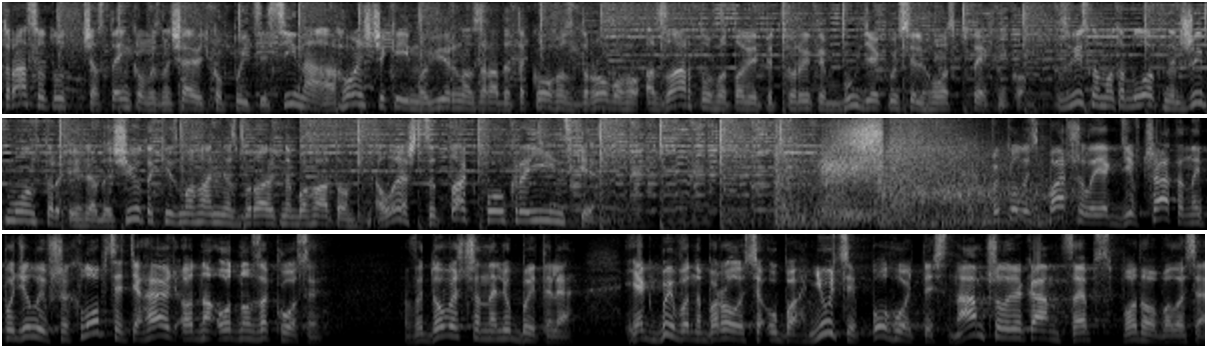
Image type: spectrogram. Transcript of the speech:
Трасу тут частенько визначають копиці сіна, а гонщики, ймовірно, заради такого здорового азарту готові підкорити будь-яку сільгосптехніку. Звісно, мотоблок не джип монстр, і глядачів такі змагання збирають небагато, але ж це так по-українськи. Ви колись бачили, як дівчата, не поділивши хлопця, тягають одна одну за коси? Видовище на любителя. Якби вони боролися у багнюці, погодьтесь, нам, чоловікам, це б сподобалося.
